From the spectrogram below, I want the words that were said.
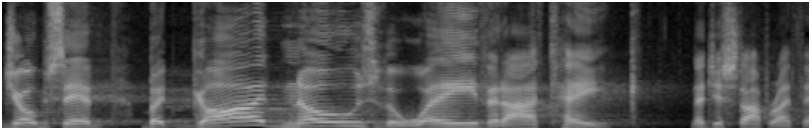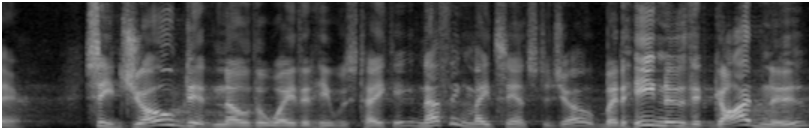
Job said, But God knows the way that I take. Now just stop right there. See, Job didn't know the way that he was taking. Nothing made sense to Job, but he knew that God knew.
